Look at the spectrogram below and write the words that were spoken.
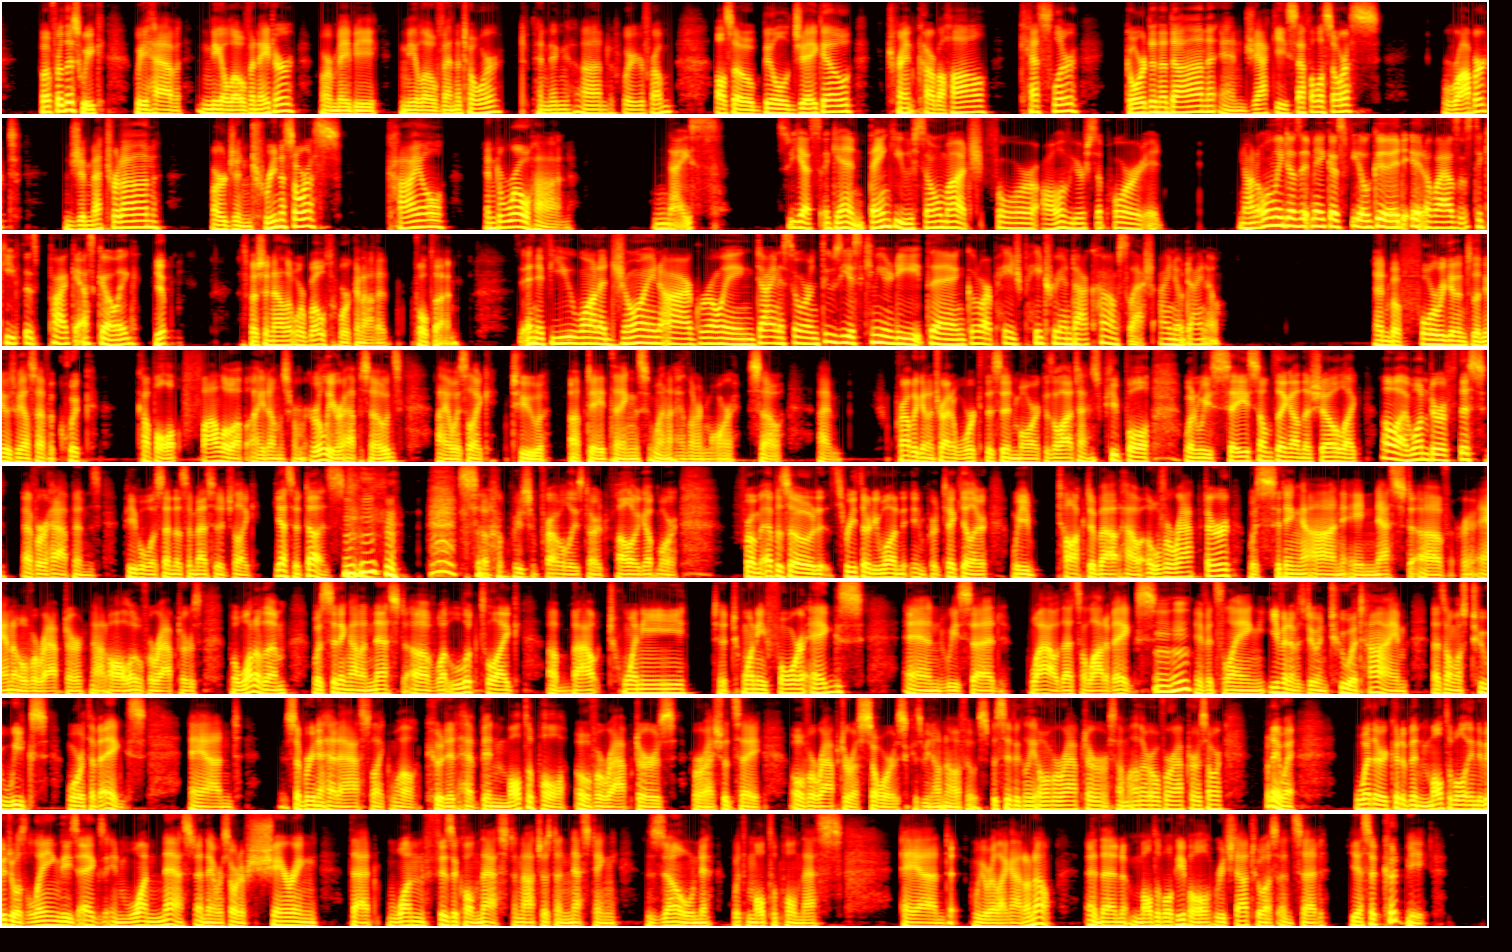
But for this week, we have Neil Ovinator, or maybe Nilo Venator, depending on where you're from. Also, Bill Jago, Trent Carbajal, Kessler, Gordon Adon, and Jackie Cephalosaurus, Robert, Gemetrodon, Argentrinosaurus, Kyle, and Rohan. Nice. So, yes, again, thank you so much for all of your support. It not only does it make us feel good, it allows us to keep this podcast going. Yep. Especially now that we're both working on it full time. And if you want to join our growing dinosaur enthusiast community, then go to our page, patreon.com slash I know dino. And before we get into the news, we also have a quick couple follow up items from earlier episodes. I always like to update things when I learn more. So I'm probably going to try to work this in more because a lot of times people, when we say something on the show, like, oh, I wonder if this ever happens, people will send us a message like, yes, it does. Mm-hmm. so we should probably start following up more. From episode 331 in particular, we talked about how Oviraptor was sitting on a nest of, or an Oviraptor, not all Oviraptors, but one of them was sitting on a nest of what looked like about 20 to 24 eggs. And we said, wow, that's a lot of eggs. Mm-hmm. If it's laying, even if it's doing two a time, that's almost two weeks worth of eggs. And Sabrina had asked, like, well, could it have been multiple oviraptors, or I should say, oviraptorosaurs, because we don't know if it was specifically oviraptor or some other oviraptorosaur. But anyway, whether it could have been multiple individuals laying these eggs in one nest and they were sort of sharing that one physical nest and not just a nesting zone with multiple nests. And we were like, I don't know. And then multiple people reached out to us and said, yes, it could be.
